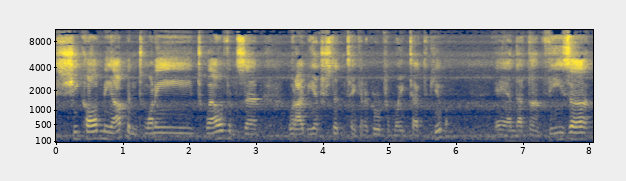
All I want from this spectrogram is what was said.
she called me up in 2012 and said, would I be interested in taking a group from Wake Tech to Cuba, and that the visa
